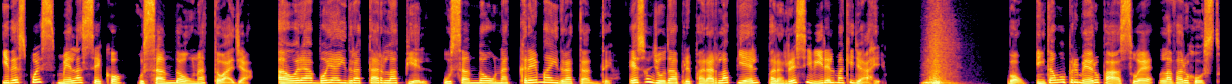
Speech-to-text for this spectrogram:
y después me la seco usando una toalla. Ahora voy a hidratar la piel usando una crema hidratante. Isso ajuda a preparar a piel para receber o maquillaje. Bom, então o primeiro passo é lavar o rosto.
